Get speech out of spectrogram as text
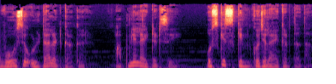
वो उसे उल्टा लटकाकर अपने लाइटर से उसकी स्किन को जलाया करता था।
